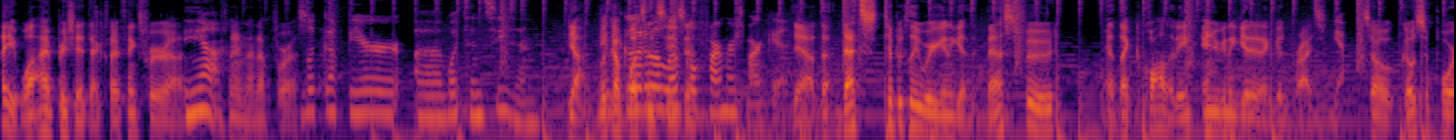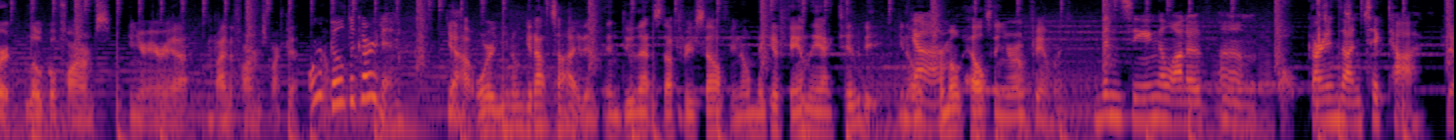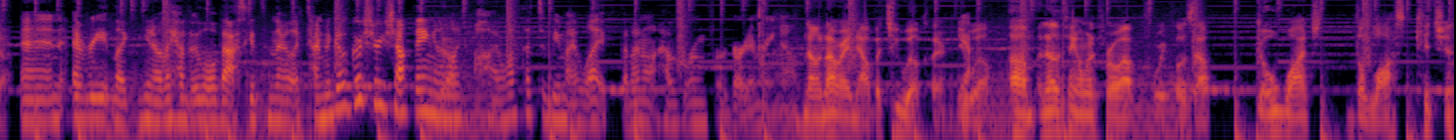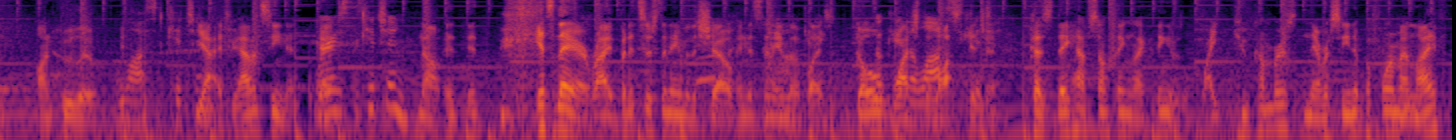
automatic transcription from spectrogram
Hey, well, I appreciate that, Claire. Thanks for uh, Yeah. clearing that up for us. Look up your uh, what's in season. yeah, look Maybe up go what's to in a season. local farmers market. Yeah, that, that's typically where you're going to get the best food at like quality and you're going to get it at a good price. Yeah. So go support local farms in your area by the farmers market. Or you know? build a garden. yeah, or you know, get outside and, and do that stuff for yourself. You know, make it a family activity. You know, Yeah. promote health in your own family. Been seeing a lot of um, Oh, gardens on TikTok. Yeah. And every like, you know, they have their little baskets and they're like, time to go grocery shopping. And Yeah. I'm like, oh, I want that to be my life, but I don't have room for a garden right now. No, not right now, but you will, Claire. You Yeah. will. Um, another thing I want to throw out before we close out: go watch The Lost Kitchen on Hulu. If- Lost Kitchen. yeah, if you haven't seen it, okay. Where's the kitchen? No, it, it it's there, right? But it's just the name of the show and it's the name of the Okay. place. Go Okay, watch the The Lost Lost, Kitchen because they have something like I think it was white cucumbers. Never seen it before in my Mm. life.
